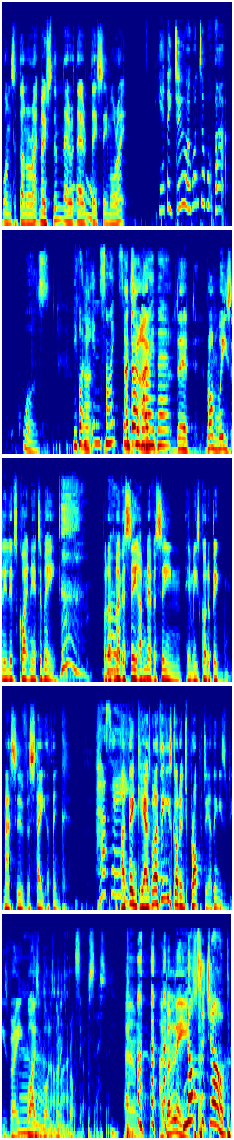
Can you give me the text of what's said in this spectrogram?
ones have done all right. Most of them, they're, they're, they seem all right. Yeah, they do. I wonder what that was. You got any insights Uh, I into don't. why I, they're? the Ron Weasley lives quite near to me, but I've never seen. I've never seen him. He's got a big, massive estate. I think. Has he? I think he has. Well, I think he's got into property. I think he's he's very wise and He's gone into property. obsessing. Um, I believe. Not a job.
